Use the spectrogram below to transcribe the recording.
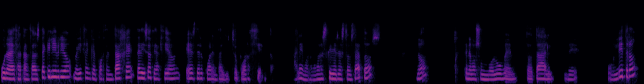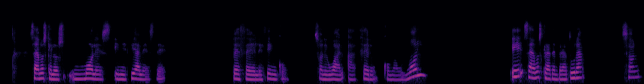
Una vez alcanzado este equilibrio, me dicen que el porcentaje de disociación es del 48%. ¿Vale? Bueno, vamos a escribir estos datos. ¿no? Tenemos un volumen total de un litro. Sabemos que los moles iniciales de PCl5 son igual a 0,1 mol. Y sabemos que la temperatura son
